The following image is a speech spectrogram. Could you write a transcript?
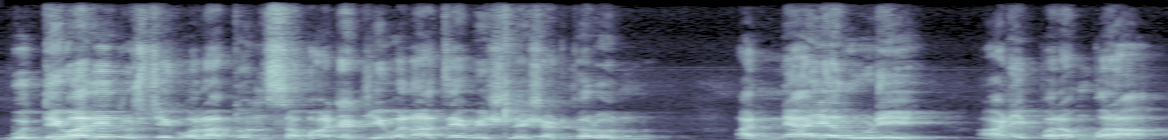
बुद्धिवादी दृष्टिकोनातून समाज जीवनाचे विश्लेषण करून अन्याय रूढी आणि परंपरा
